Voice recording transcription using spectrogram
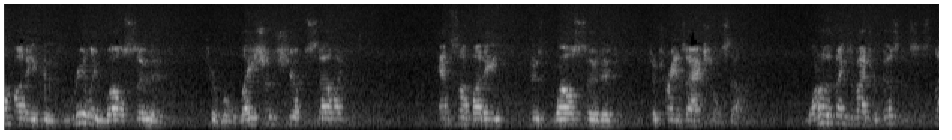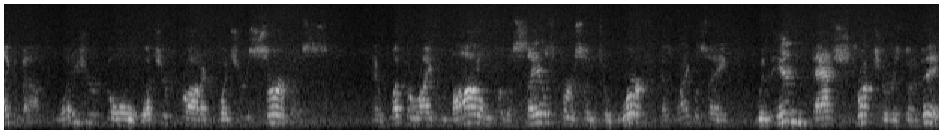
somebody who's really well suited to relationship selling and somebody who's well suited to transactional selling. One of the things about your business is think about what is your goal, what's your product, what's your service, and what the right model for the salesperson to work, as Mike was saying, within that structure is going to be.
